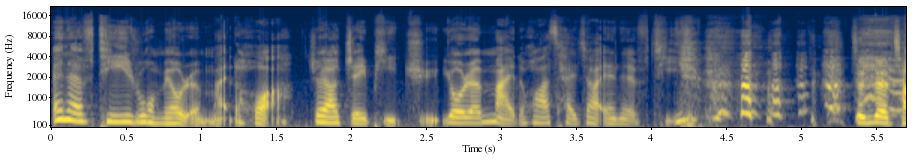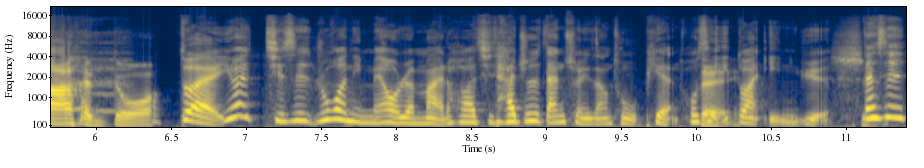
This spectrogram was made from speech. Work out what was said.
NFT 如果没有人买的话，就叫 JPG；有人买的话，才叫 NFT。真的差很多。对，因为其实如果你没有人买的话，其实它就是单纯一张图片或是一段音乐，但是。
